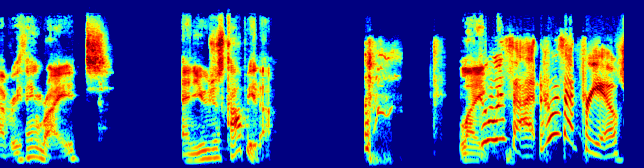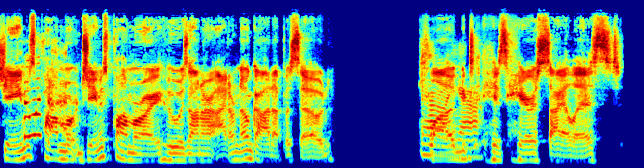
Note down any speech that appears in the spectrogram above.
everything right, and you just copy them. like Who is that? Who is that for you? James? Pomeroy, James Pomeroy, who was on our I Don't Know God episode, Oh, plugged yeah. his hairstylist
